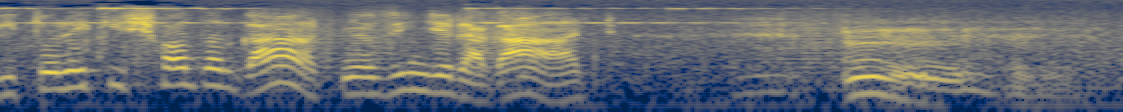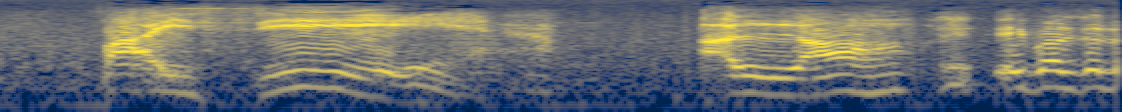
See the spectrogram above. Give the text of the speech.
ভিতরে কি সদর ঘাট না জিঞ্জিরা ঘাট? পাইছি। আল্লাহ এবার যেন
